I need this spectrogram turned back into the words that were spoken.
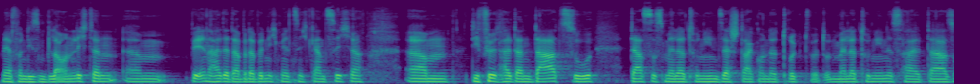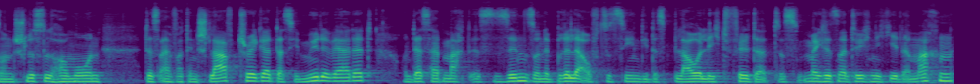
mehr von diesen blauen Lichtern ähm, beinhaltet, aber da bin ich mir jetzt nicht ganz sicher. Ähm, die führt halt dann dazu, dass das Melatonin sehr stark unterdrückt wird. Und Melatonin ist halt da so ein Schlüsselhormon, das einfach den Schlaf triggert, dass ihr müde werdet. Und deshalb macht es Sinn, so eine Brille aufzuziehen, die das blaue Licht filtert. Das möchte jetzt natürlich nicht jeder machen.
